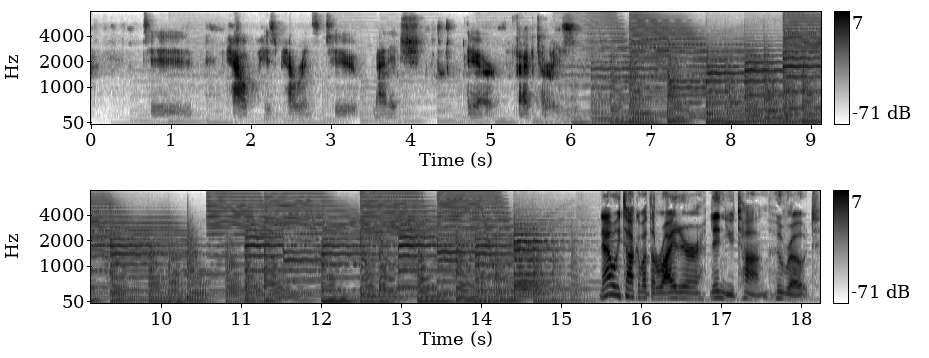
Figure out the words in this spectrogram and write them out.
to help his parents to manage their factories. Now we talk about the writer Lin Yutang, who wrote,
